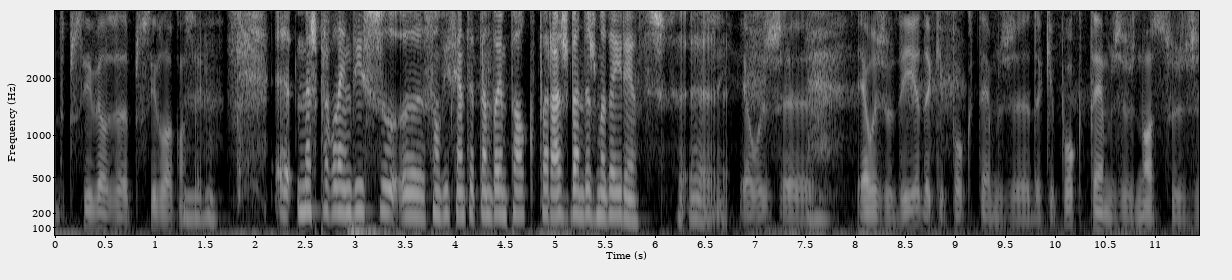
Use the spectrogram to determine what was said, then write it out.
de possível, possível ao Conselho. Uhum. Uh, mas, para além disso, uh, São Vicente é também palco para as bandas madeirenses. Sim, é hoje, é hoje o dia. Daqui a pouco temos, daqui a pouco temos os nossos.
